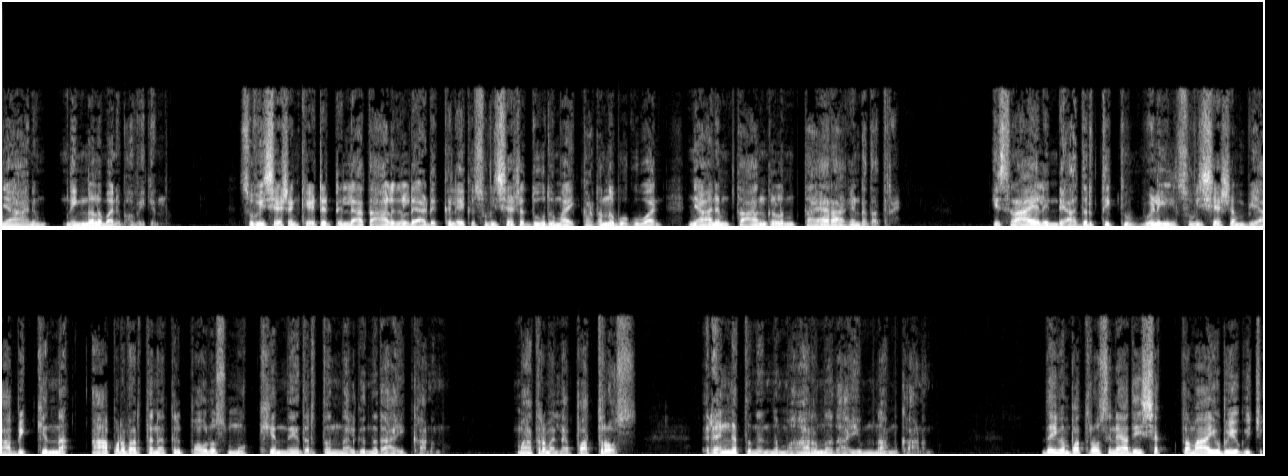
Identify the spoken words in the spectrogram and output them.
ഞാനും നിങ്ങളും അനുഭവിക്കുന്നു. സുവിശേഷം കേട്ടിട്ടില്ലാത്ത ആളുകളുടെ അടുക്കലേക്ക് സുവിശേഷ ദൂതുമായി കടന്നുപോകുവാൻ ഞാനും താങ്കളും തയ്യാറാകേണ്ടതത്രേ. ഇസ്രായേലിന്റെ അതിർത്തിക്കു വെളിയിൽ സുവിശേഷം വ്യാപിക്കുന്ന ആ പ്രവർത്തനത്തിൽ പൗലോസ് മുഖ്യ നേതൃത്വം നൽകുന്നതായി കാണുന്നു. മാത്രമല്ല പത്രോസ് രംഗത്ത് നിന്ന് മാറുന്നതായും നാം കാണുന്നു. ദൈവം പത്രോസിനെ അതിശക്തമായി ഉപയോഗിച്ചു.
